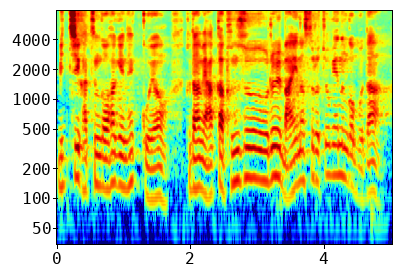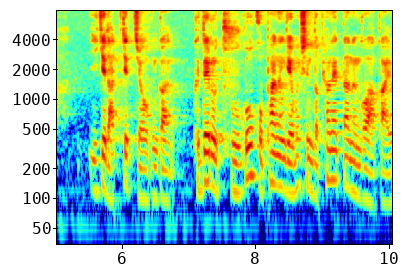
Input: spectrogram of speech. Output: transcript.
밑지 같은 거 확인했고요. 그 다음에 아까 분수를 마이너스로 쪼개는 것보다 이게 낫겠죠. 그러니까 그대로 두고 곱하는 게 훨씬 더 편했다는 거 아까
